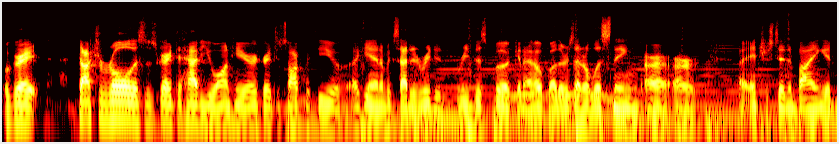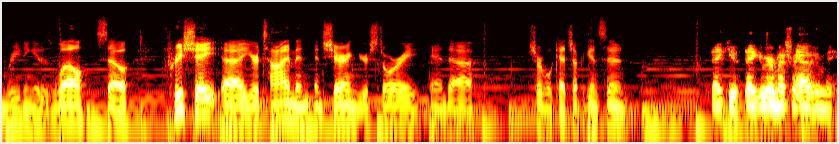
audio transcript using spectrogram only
Well, great. Dr. Rolle, this was great to have you on here. Great to talk with you. Again, I'm excited to read it, read this book, and I hope others that are listening are, are uh, interested in buying it and reading it as well. So appreciate uh, your time and, and, sharing your story, and uh, I'm sure we'll catch up again soon. Thank you. Thank you very much for having me.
